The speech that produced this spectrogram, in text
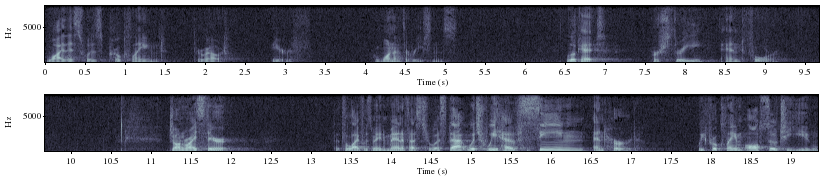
why this was proclaimed throughout the earth, or one of the reasons. Look at verse 3 and 4. John writes there, that the life was made manifest to us, that which we have seen and heard, we proclaim also to you,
